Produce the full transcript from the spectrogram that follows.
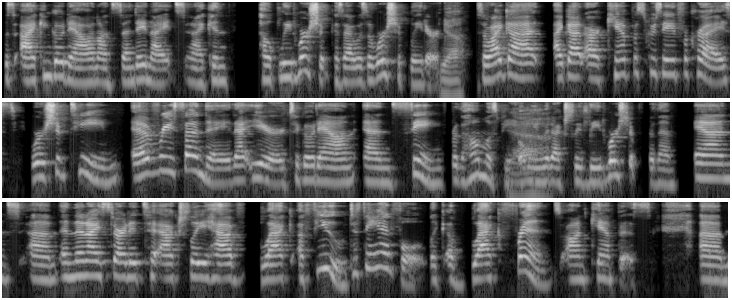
was I can go down on Sunday nights and I can help lead worship because I was a worship leader. yeah. So I got I got our Campus Crusade for Christ worship team every Sunday that year to go down and sing for the homeless people. We would actually lead worship for them, and um, and then I started to actually have black a few, just a handful, like of black friends on campus, um,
